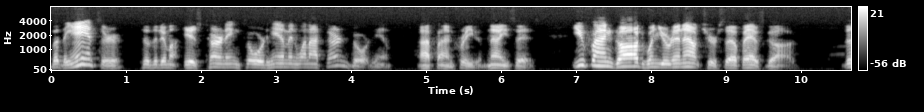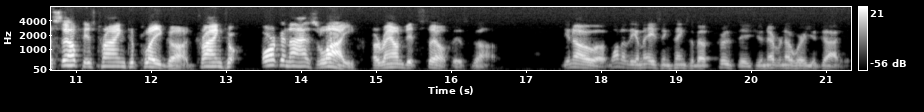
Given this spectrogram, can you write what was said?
But the answer to the demonic is turning toward him, and when I turn toward him, I find freedom. Now he says, you find God when you renounce yourself as God. The self is trying to play God, trying to organize life around itself as God. You know, uh, one of the amazing things about truth is you never know where you got it.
